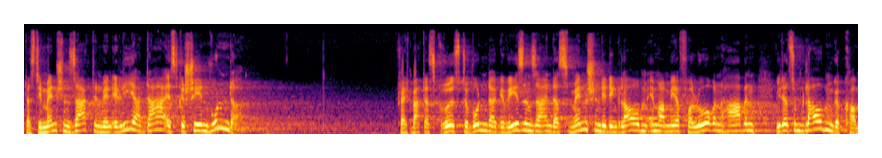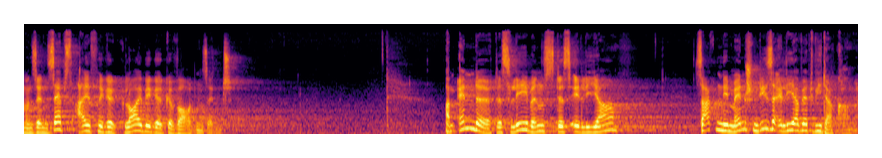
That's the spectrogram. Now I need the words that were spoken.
dass die Menschen sagten, wenn Elia da ist, geschehen Wunder. Vielleicht mag das größte Wunder gewesen sein, dass Menschen, die den Glauben immer mehr verloren haben, wieder zum Glauben gekommen sind, selbsteifrige Gläubige geworden sind. Am Ende des Lebens des Elia sagten die Menschen, dieser Elia wird wiederkommen.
